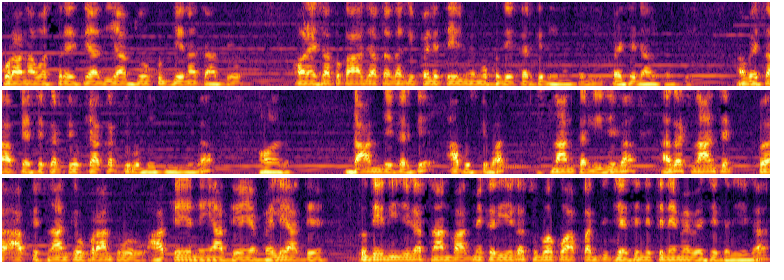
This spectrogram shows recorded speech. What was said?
पुराना वस्त्र इत्यादि, आप जो कुछ देना चाहते हो। और ऐसा तो कहा जाता था कि पहले तेल में मुख दे करके देना चाहिए, पैसे डाल करके। अब ऐसा आप कैसे करते हो, क्या करते हो, वो देख लीजिएगा। और दान दे करके आप उसके बाद स्नान कर लीजिएगा। अगर स्नान से आपके स्नान के उपरांत वो आते हैं, नहीं आते हैं या पहले आते हैं तो दे दीजिएगा, स्नान बाद में करिएगा। सुबह को आपका जैसे नित्य में वैसे करिएगा।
